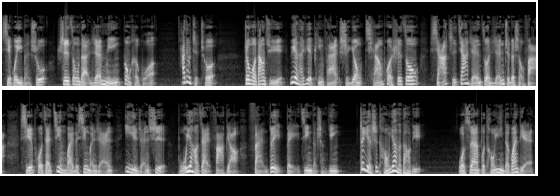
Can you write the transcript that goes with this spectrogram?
写过一本书《失踪的人民共和国》，他就指出。中共当局越来越频繁使用强迫失踪、挟持家人做人质的手法，胁迫在境外的新闻人、异议人士不要再发表反对北京的声音。这也是同样的道理。我虽然不同意你的观点，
